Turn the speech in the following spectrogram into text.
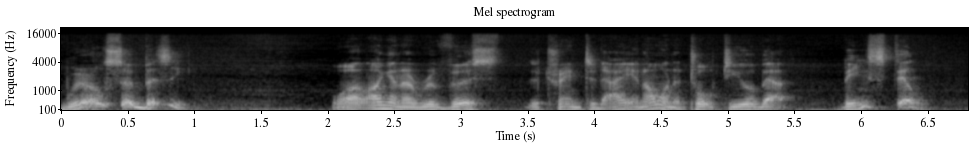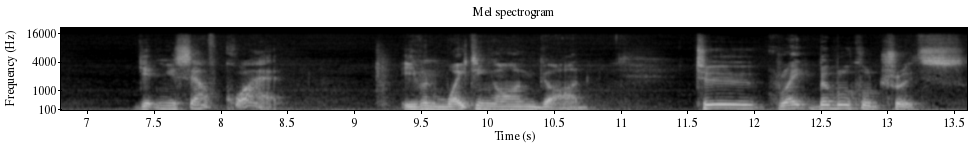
We're all so busy. Well, I'm going to reverse the trend today, and I want to talk to you about being still, getting yourself quiet, even waiting on God. Two great biblical truths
